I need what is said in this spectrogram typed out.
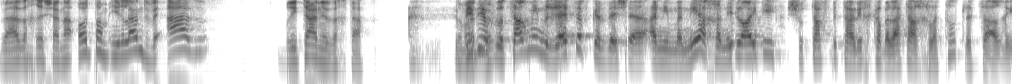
ואז אחרי שנה עוד פעם אירלנד, ואז בריטניה זכתה. בדיוק, נוצר מין רצף כזה שאני מניח, אני לא הייתי שותף בתהליך קבלת ההחלטות לצערי,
